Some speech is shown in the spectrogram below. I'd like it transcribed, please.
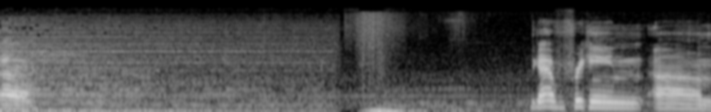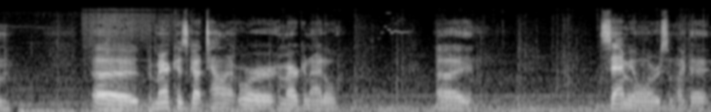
uh the guy of freaking um uh America's Got Talent or American Idol. Uh Samuel or something like that.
